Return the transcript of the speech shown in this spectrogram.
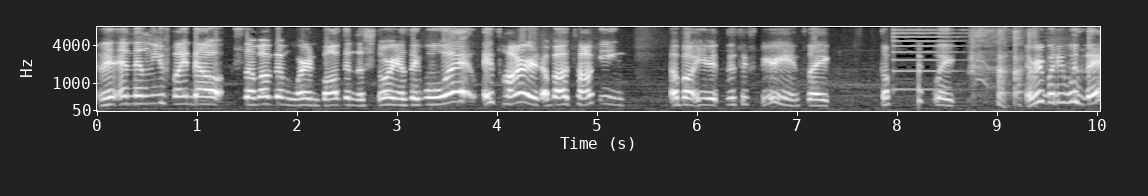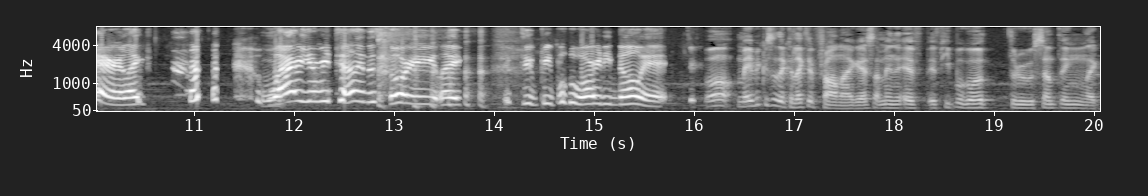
And then, and then you find out some of them were involved in the story. I was like, well, what? It's hard about talking about your this experience. Like, the f- like everybody was there. Like, why are you retelling the story like to people who already know it? Well, maybe because of the collective trauma, I guess. I mean, if, if people go through something like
